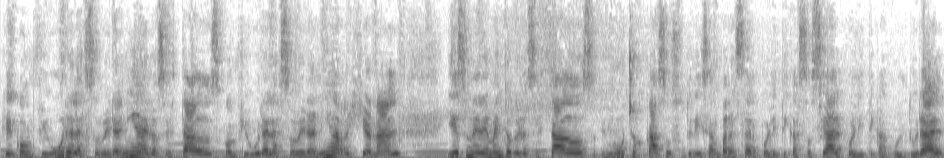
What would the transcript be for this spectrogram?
que configura la soberanía de los estados, configura la soberanía regional y es un elemento que los estados en muchos casos utilizan para hacer política social, política cultural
